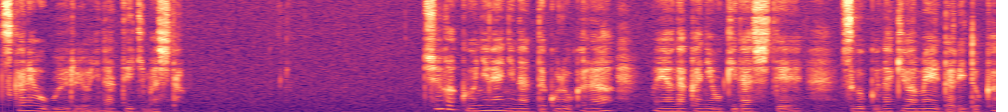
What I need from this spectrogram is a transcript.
疲れを覚えるようになっていきました。中学2年になった頃から夜中に起き出してすごく泣きわめいたりとか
